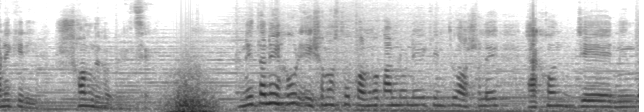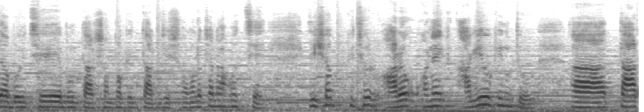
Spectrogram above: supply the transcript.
অনেকেরই সন্দেহ রয়েছে। নেতানিয়াহুর এই সমস্ত কর্মকাণ্ড নিয়ে কিন্তু আসলে এখন যে নিন্দা বইছে এবং তার সম্পর্কে তার যে সমালোচনা হচ্ছে এইসব কিছুর আরও অনেক আগেও কিন্তু তার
